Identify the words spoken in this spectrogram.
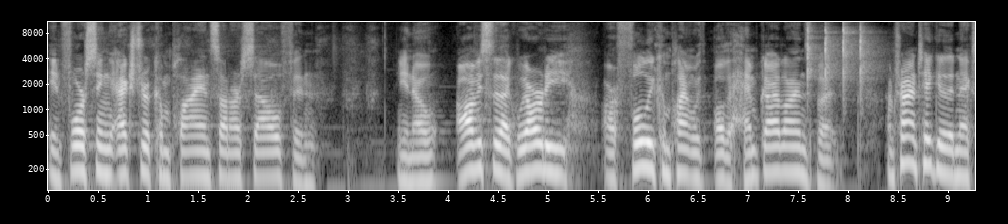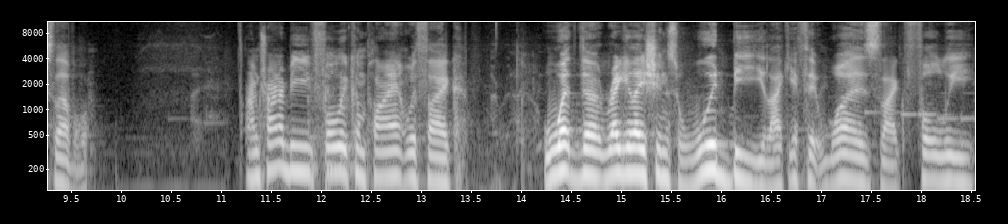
enforcing extra compliance on ourselves and you know, obviously, like we already are fully compliant with all the hemp guidelines, but I'm trying to take it to the next level. I'm trying to be fully compliant with like what the regulations would be like if it was like fully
